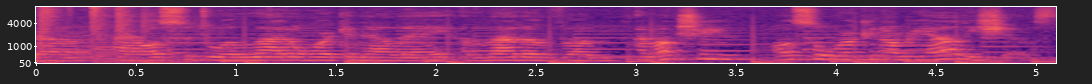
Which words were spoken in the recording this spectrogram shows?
uh, I also do a lot of work in LA. A lot of um, I'm actually also working on reality shows.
